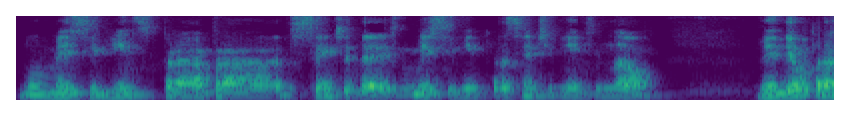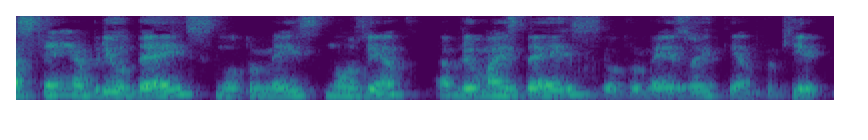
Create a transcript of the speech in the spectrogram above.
no mês seguinte para 110, no mês seguinte para 120. Não. Vendeu para 100, abriu 10, no outro mês 90. Abriu mais 10, outro mês 80. Por quê?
